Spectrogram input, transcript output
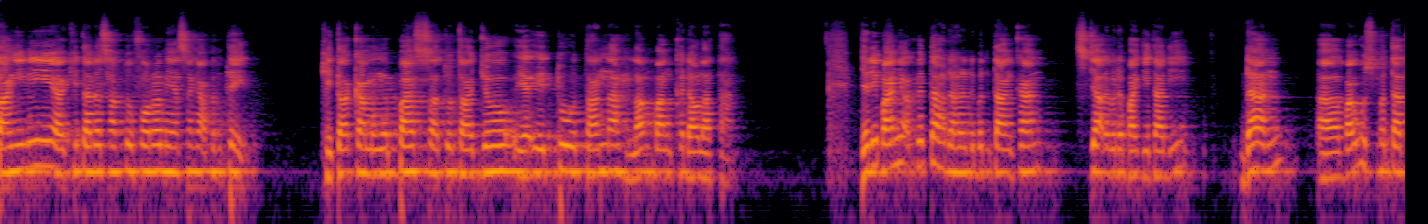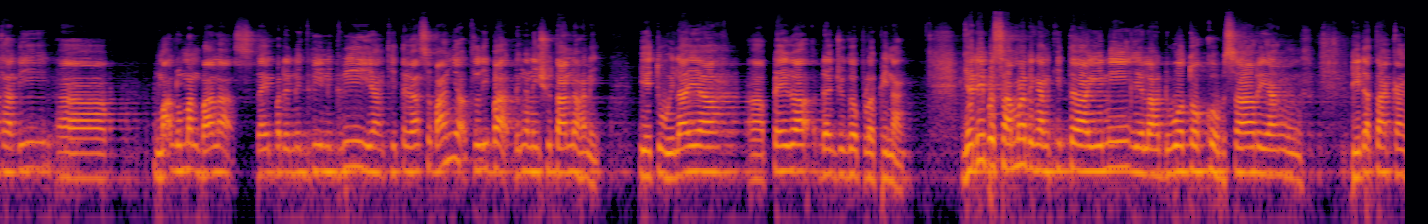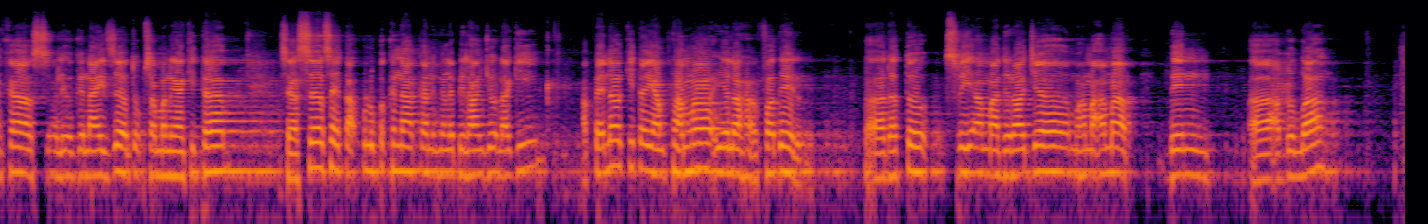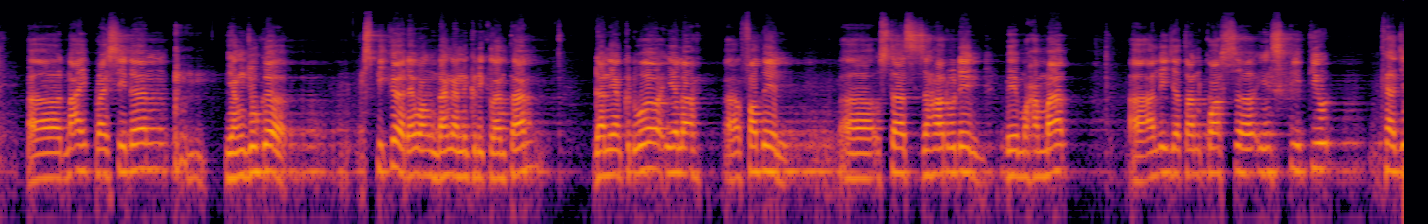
Petang ini uh, kita ada satu forum yang sangat penting. Kita akan mengupas satu tajuk iaitu Tanah Lambang Kedaulatan. Jadi banyak kertas dah dibentangkan sejak daripada pagi tadi dan uh, baru sebentar tadi uh, makluman balas daripada negeri-negeri yang kita rasa banyak terlibat dengan isu tanah ni iaitu wilayah uh, Perak dan juga Pulau Pinang. Jadi bersama dengan kita hari ini ialah dua tokoh besar yang didatangkan khas oleh organizer untuk bersama dengan kita. Saya rasa saya tak perlu perkenalkan dengan lebih lanjut lagi. Panel kita yang pertama ialah Fadil uh, Datuk Sri Ahmad Raja Muhammad Amar bin uh, Abdullah uh, Naib Presiden yang juga Speaker Dewan Undangan Negeri Kelantan dan yang kedua ialah uh, Fadil uh, Ustaz Zaharuddin bin Muhammad uh, Ahli Jawatan Kuasa Institut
